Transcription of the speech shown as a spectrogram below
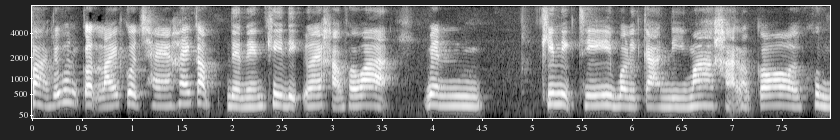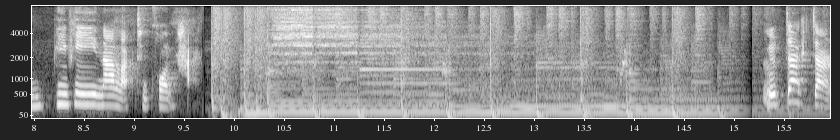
ฝากทุกคนกดไลค์กดแชร์ให้กับเดนเนนคลินิกด้วยค่ะ เพราะว่าเป็นคลินิกที่บริการดีมากค่ะ แล้วก็คุณพี่ๆน่ารักทุกคนค่ะรู้จักจาก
